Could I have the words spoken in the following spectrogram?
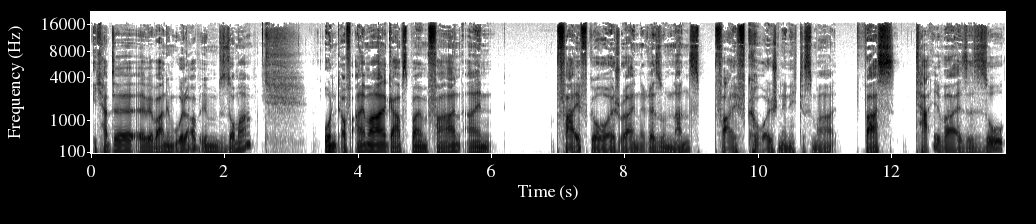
Ich hatte, äh, wir waren im Urlaub im Sommer und auf einmal gab es beim Fahren ein Pfeifgeräusch oder ein Resonanzpfeifgeräusch, nenne ich das mal, was teilweise so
